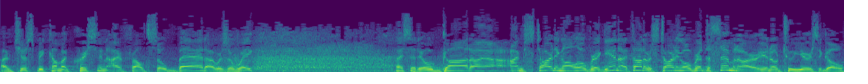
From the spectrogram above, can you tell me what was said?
I've just become a Christian. I felt so bad. I was awake. I said, Oh God, I, am starting all over again. I thought I was starting over at the seminar, you know, two years ago.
